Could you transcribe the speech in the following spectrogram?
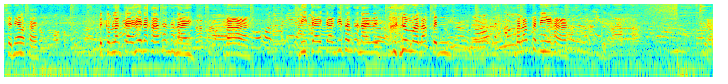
TC Channel ค่ะ เป็นกำลังใจให้นะคะท่านทนายค่ะ ดีใจจังที่ท่านทนายมามารับเป็นมารับคดีค่ะค่ะ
